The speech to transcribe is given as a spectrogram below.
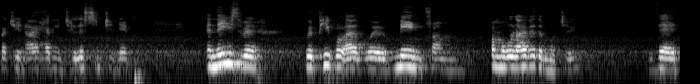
but you know, having to listen to them. And these were, were people, uh, were men from, from all over the Motu that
